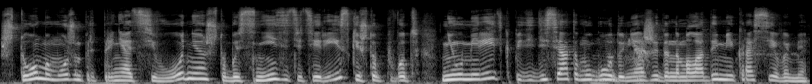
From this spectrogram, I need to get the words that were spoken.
Что мы можем предпринять сегодня, чтобы снизить эти риски, чтобы вот не умереть к 50 году неожиданно молодыми и красивыми?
